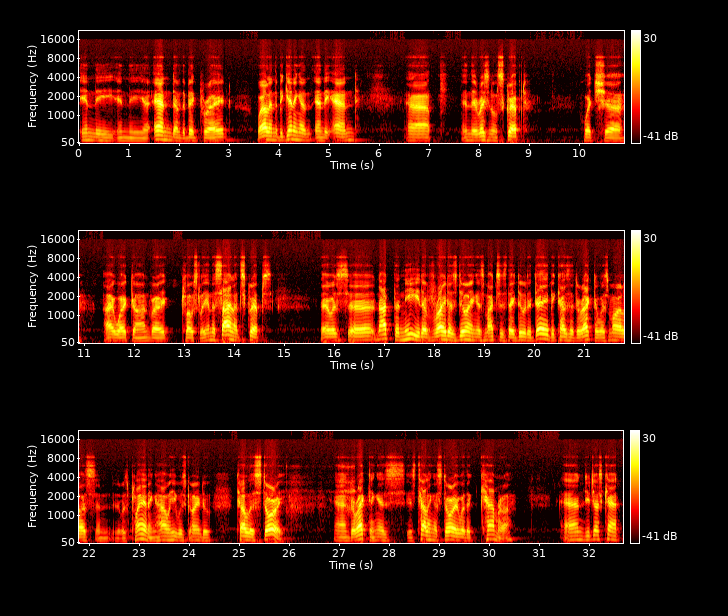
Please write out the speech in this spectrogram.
in the in the uh, end of the big parade, well, in the beginning and, and the end, uh, in the original script, which uh, I worked on very closely, in the silent scripts, there was uh, not the need of writers doing as much as they do today because the director was more or less and was planning how he was going to tell this story. And directing is, is telling a story with a camera, and you just can't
